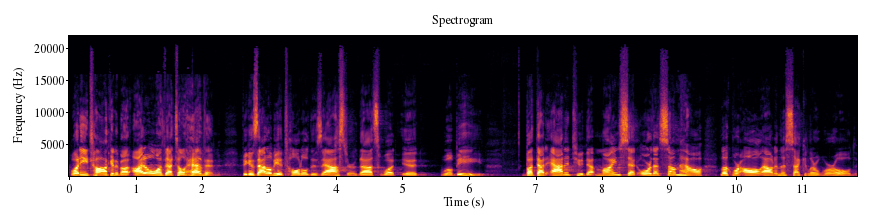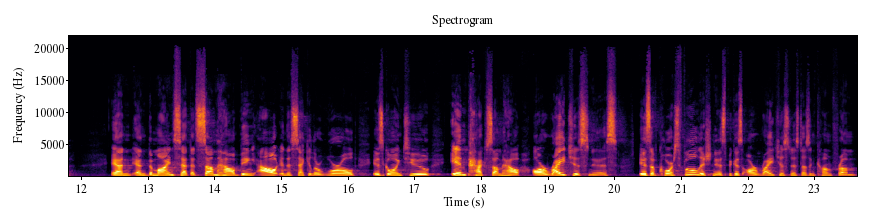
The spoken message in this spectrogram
What are you talking about? I don't want that till heaven because that'll be a total disaster. That's what it will be. But that attitude, that mindset, or that somehow, look, we're all out in the secular world and, and the mindset that somehow being out in the secular world is going to impact somehow our righteousness is, of course, foolishness because our righteousness doesn't come from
